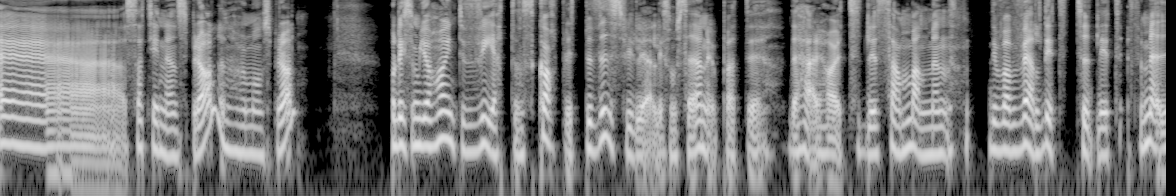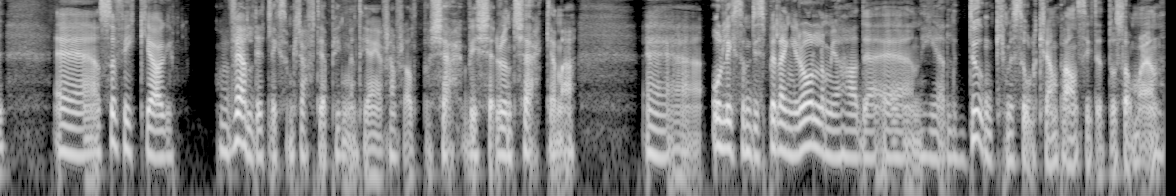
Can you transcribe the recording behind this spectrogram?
eh, satte jag in en spiral, en hormonspiral. Och liksom, jag har inte vetenskapligt bevis vill jag liksom säga nu på att det, det här har ett tydligt samband, men det var väldigt tydligt för mig. Eh, så fick jag väldigt liksom kraftiga pigmenteringar, framförallt på kä- vid, runt käkarna. Eh, och liksom, det spelar ingen roll om jag hade en hel dunk med solkräm på ansiktet på sommaren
